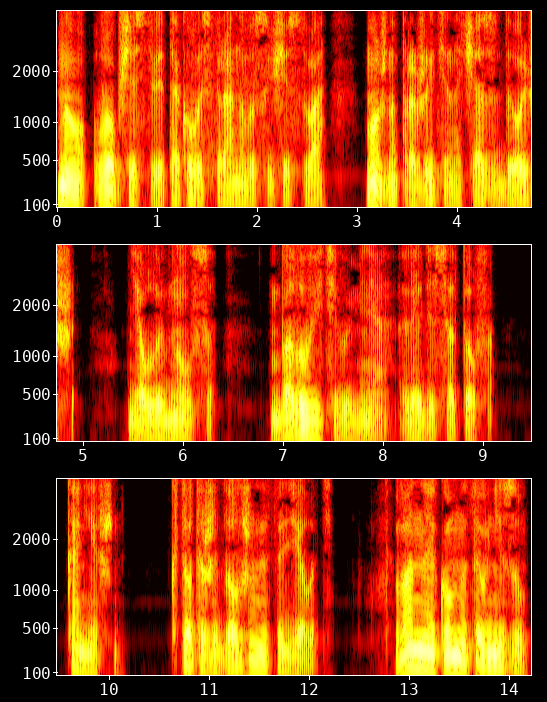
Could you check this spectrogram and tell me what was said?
но в обществе такого странного существа можно прожить и на час дольше». Я улыбнулся. «Балуете вы меня, леди Сатофа?» «Конечно. Кто-то же должен это делать. Ванная комната внизу.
